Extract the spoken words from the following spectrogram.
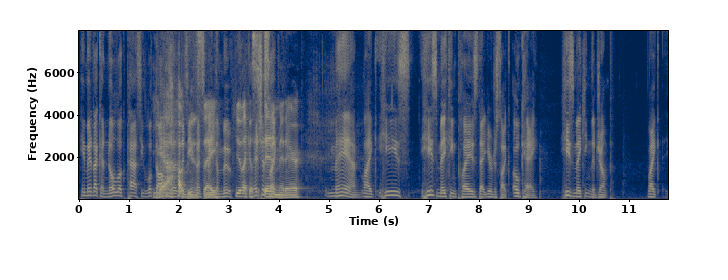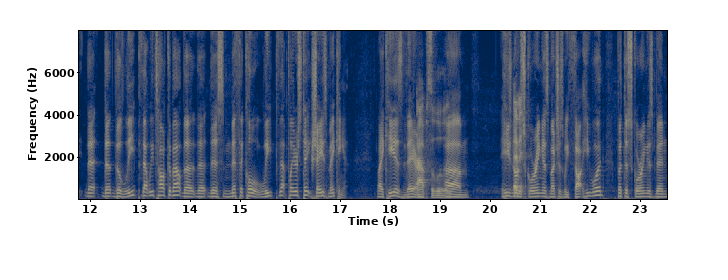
he made like a no look pass. He looked yeah, off the, the defense say, and made the move. He like a it's spin like, in midair. Man, like he's he's making plays that you're just like, okay, he's making the jump. Like the the the leap that we talk about, the the this mythical leap that players take, Shai's making it. Like he is there. Absolutely. Um, he's not scoring as much as we thought he would, but the scoring has been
